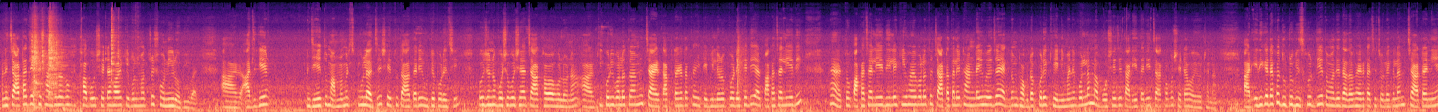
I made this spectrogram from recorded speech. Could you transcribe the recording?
মানে চাটা যে একটু শান্তিভাবে খাব, সেটা হয় কেবলমাত্র শনি, রবিবার। আর আজকে যেহেতু মাম্মামের স্কুল আছে, সেহেতু তাড়াতাড়ি উঠে পড়েছি। ওই জন্য বসে বসে আর চা খাওয়া হলো না। আর কি করি বলো তো আমি? চায়ের কাপটাকে তাকে এই টেবিলের ওপর রেখে দিই আর পাখা চালিয়ে দিই। হ্যাঁ তো পাখা চালিয়ে দিলে কি হয় বলো তো চাটা তাহলে ঠান্ডাই হয়ে যায়, একদম ঢকঢক করে খেয়ে নিই। মানে বললাম না, বসে যে তাড়িয়ে তাড়িয়ে চা খাব সেটা হয়ে ওঠে না। আর এদিকে দেখো দুটো বিস্কুট দিয়ে তোমাদের দাদা ভাইয়ের কাছে চলে গেলাম চাটা নিয়ে।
